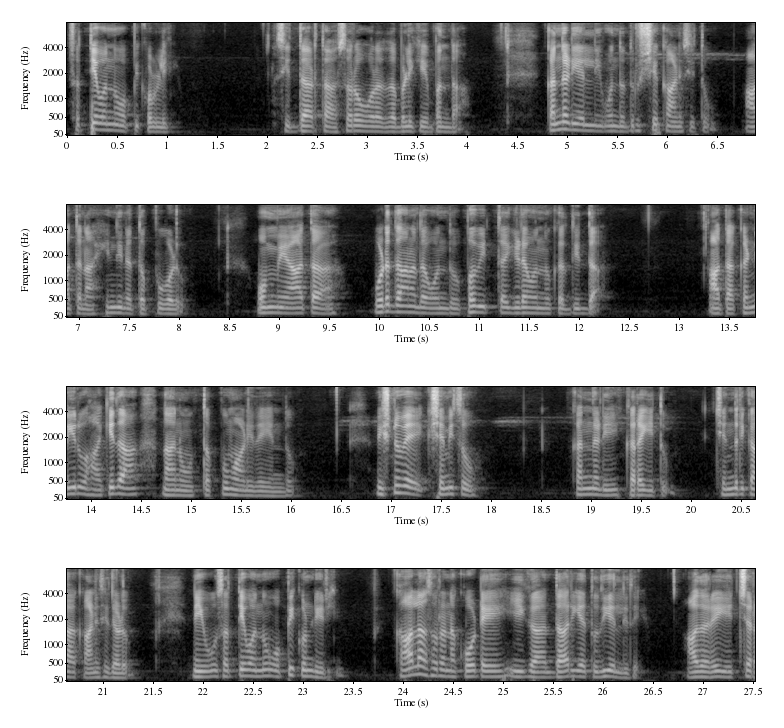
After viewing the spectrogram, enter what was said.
ಸತ್ಯವನ್ನು ಒಪ್ಪಿಕೊಳ್ಳಿ. ಸಿದ್ಧಾರ್ಥ ಸರೋವರದ ಬಳಿಗೆ ಬಂದ. ಕನ್ನಡಿಯಲ್ಲಿ ಒಂದು ದೃಶ್ಯ ಕಾಣಿಸಿತು. ಆತನ ಹಿಂದಿನ ತಪ್ಪುಗಳು. ಒಮ್ಮೆ ಆತ ಒಡದಾನದ ಒಂದು ಪವಿತ್ರ ಗಿಡವನ್ನು ಕದ್ದಿದ್ದ. ಆತ ಕಣ್ಣೀರು ಹಾಕಿದ, ನಾನು ತಪ್ಪು ಮಾಡಿದೆ ಎಂದು. ವಿಷ್ಣುವೇ, ಕ್ಷಮಿಸು. ಕನ್ನಡಿ ಕರಗಿತು. ಚಂದ್ರಿಕಾ ಕಾಣಿಸಿದಳು. ನೀವು ಸತ್ಯವನ್ನು ಒಪ್ಪಿಕೊಂಡಿರಿ. ಕಾಲಾಸುರನ ಕೋಟೆ ಈಗ ದಾರಿಯ ತುದಿಯಲ್ಲಿದೆ. ಆದರೆ ಎಚ್ಚರ.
